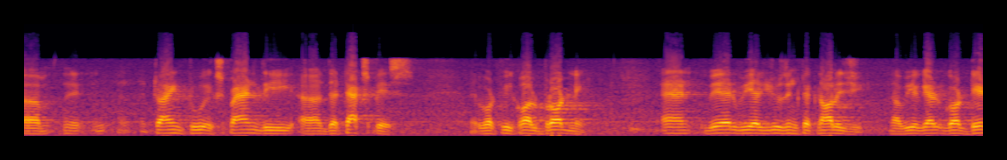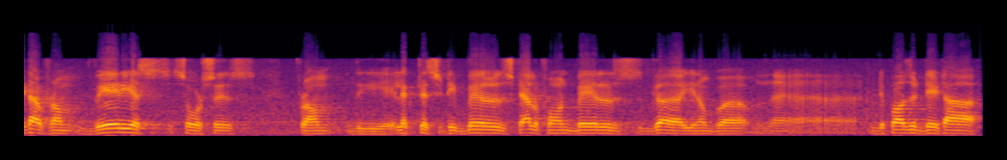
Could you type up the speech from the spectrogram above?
um, trying to expand the, uh, the tax base, what we call broadening and where we are using technology. Now we get, got data from various sources, from the electricity bills, telephone bills, you know, uh, uh, deposit data,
